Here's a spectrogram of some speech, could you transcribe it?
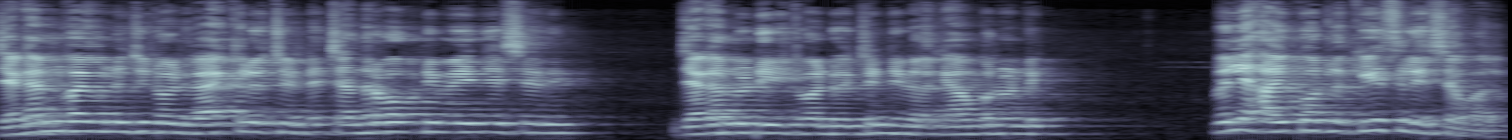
జగన్ వైపు నుంచి ఇటువంటి వ్యాఖ్యలు వచ్చింటే చంద్రబాబు టీం ఏం చేసేది? జగన్ నుండి ఇటువంటి వచ్చింది వీళ్ళ క్యాంపు నుండి వెళ్ళి హైకోర్టులో కేసులు వేసేవాళ్ళు.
